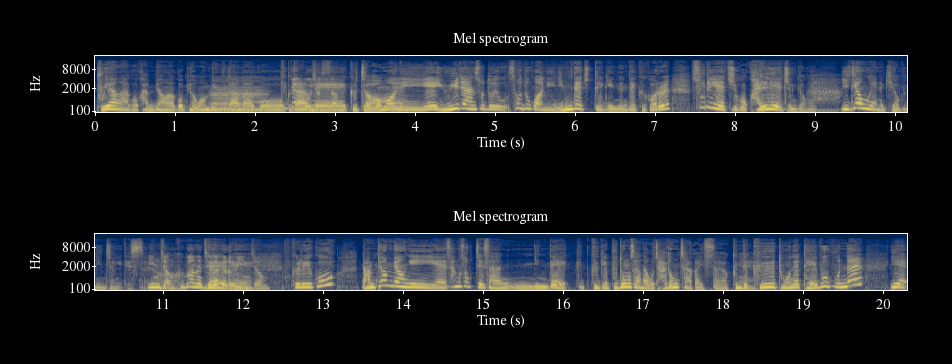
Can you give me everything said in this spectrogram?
부양하고 간병하고 병원비 음, 부담하고 특별히 모셨어. 네. 그다음에 그렇죠 어머니의 유일한 소득 소득원인 임대주택이 있는데 그거를 수리해주고 관리해준 경우 이 경우에는 기여분 인정이 됐어요. 인정. 그거는 제가 네, 들어도 네. 인정. 그리고 남편 명의의 상속 재산인데 그- 그게 부동산하고 자동차가 있어요. 근데 네. 그 돈의 대부분을 얘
